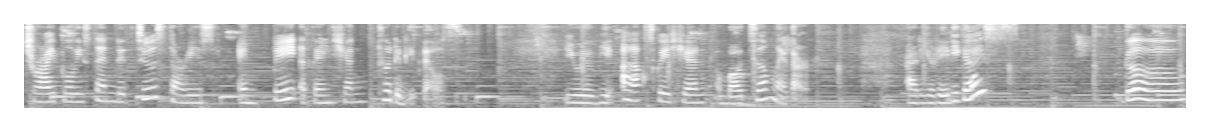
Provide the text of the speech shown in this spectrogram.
Try to listen the two stories and pay attention to the details. You will be asked questions about them later. Are you ready guys? Go!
